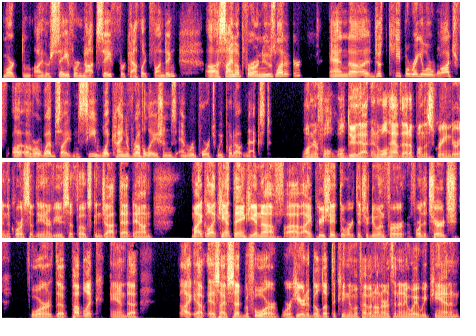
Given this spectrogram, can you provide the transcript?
marked them either safe or not safe for Catholic funding. Uh, sign up for our newsletter and uh, just keep a regular watch uh, of our website and see what kind of revelations and reports we put out next. Wonderful. We'll do that. And we'll have that up on the screen during the course of the interview so folks can jot that down. Michael, I can't thank you enough. Uh, I appreciate the work that you're doing for for the church, for the public, and uh, I, uh, as I've said before, we're here to build up the kingdom of heaven on earth in any way we can, and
